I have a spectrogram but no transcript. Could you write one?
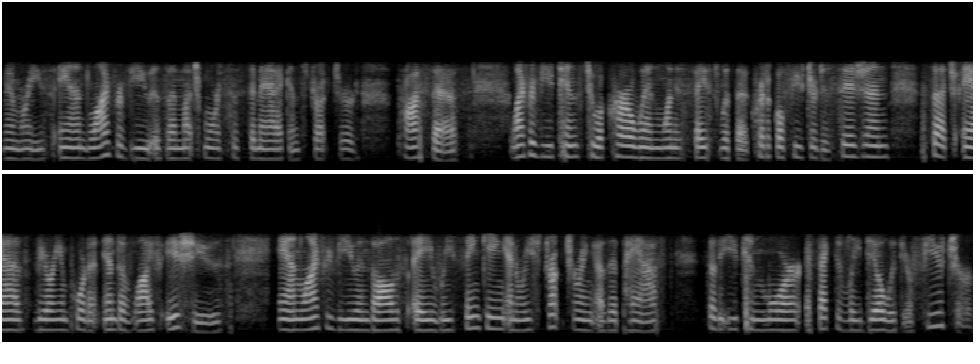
memories, and life review is a much more systematic and structured process. Life review tends to occur when one is faced with a critical future decision, such as very important end of life issues. And life review involves a rethinking and restructuring of the past so that you can more effectively deal with your future.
